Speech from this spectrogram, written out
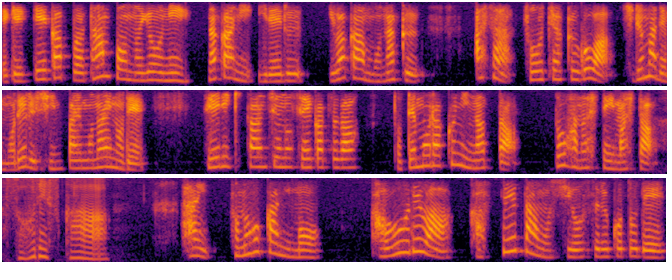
月経カップはタンポンのように中に入れる違和感もなく朝装着後は昼まで漏れる心配もないので生理期間中の生活がとても楽になったと話していました。そうですか。はい。その他にも花王では活性炭を使用することで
